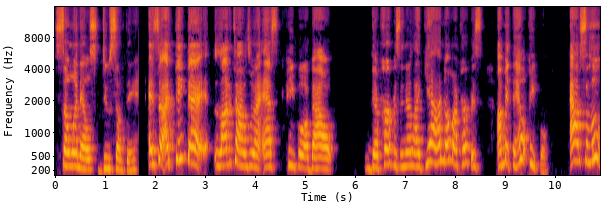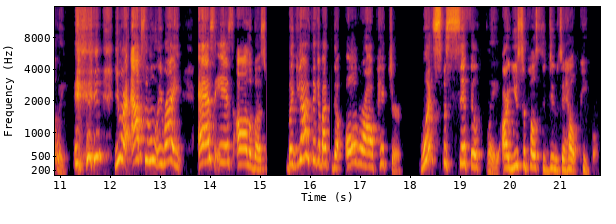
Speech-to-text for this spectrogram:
someone else do something. And so I think that a lot of times when I ask people about their purpose and they're like, yeah, I know my purpose. I'm meant to help people. Absolutely. you are absolutely right, as is all of us. But you got to think about the overall picture. What specifically are you supposed to do to help people?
